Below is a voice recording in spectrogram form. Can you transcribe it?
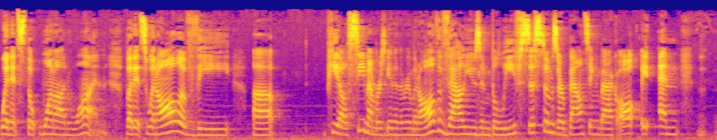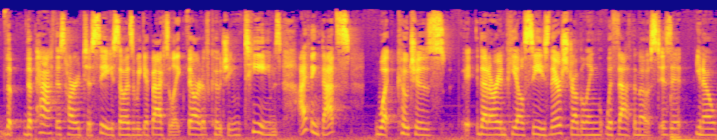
when it's the one-on-one but it's when all of the uh, PLC members get in the room and all the values and belief systems are bouncing back all and the the path is hard to see so as we get back to like the art of coaching teams I think that's what coaches that are in PLCs they're struggling with that the most. Is it you know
